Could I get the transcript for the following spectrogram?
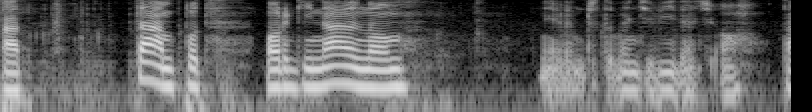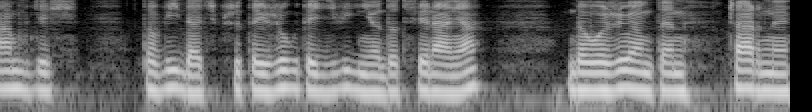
A tam pod oryginalną, nie wiem czy to będzie widać, o, tam gdzieś to widać przy tej żółtej dźwigni od otwierania, dołożyłem ten czarny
